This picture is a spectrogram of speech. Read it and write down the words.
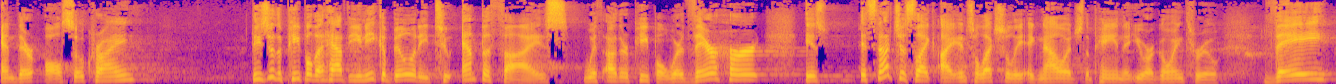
and they're also crying. These are the people that have the unique ability to empathize with other people, where their hurt is, it's not just like I intellectually acknowledge the pain that you are going through. They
